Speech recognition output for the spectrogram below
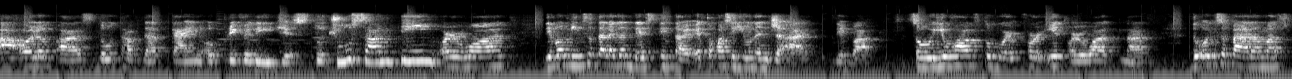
uh, all of us don't have that kind of privileges to choose something or what. Di ba, minsan talagang destined tayo. Ito kasi yung nandyan, di ba? So, you have to work for it or what not. Doon sa para mas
